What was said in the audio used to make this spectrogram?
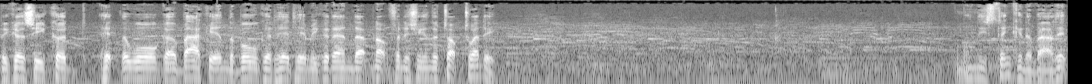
Because he could hit the wall, go back in, the ball could hit him, he could end up not finishing in the top 20. He's thinking about it,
